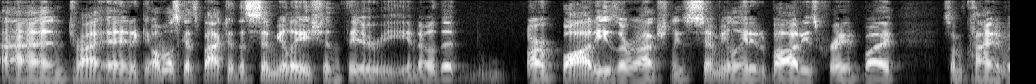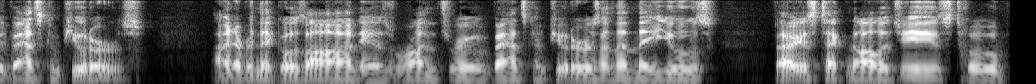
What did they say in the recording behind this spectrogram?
and try. And it almost gets back to the simulation theory, you know, that our bodies are actually simulated bodies created by some kind of advanced computers. And everything that goes on is run through advanced computers, and then they use various technologies to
